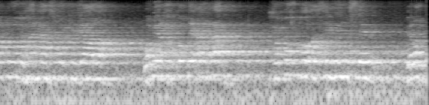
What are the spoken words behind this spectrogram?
وقودها الناس والحجارة. ومن الحقوق على العبد حقوق أخيه المسلم. برب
